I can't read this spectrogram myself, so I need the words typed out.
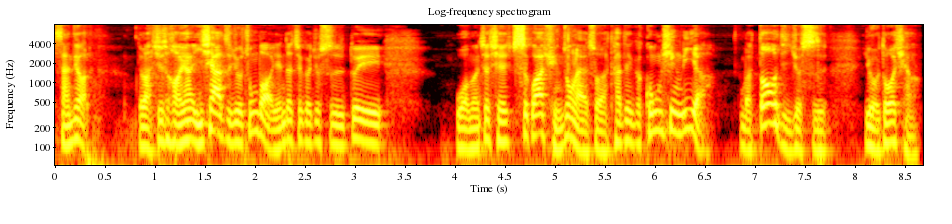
删掉了，对吧？其实好像一下子就中保研的这个就是对我们这些吃瓜群众来说，它这个公信力啊，那么到底就是有多强，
